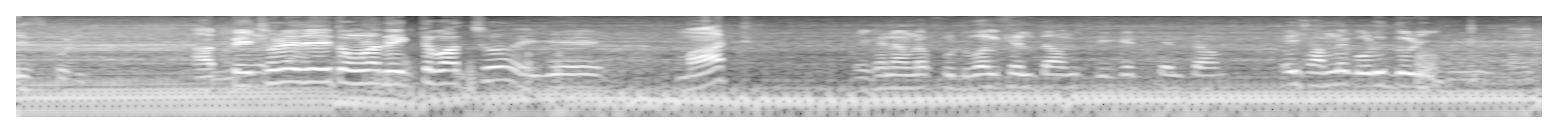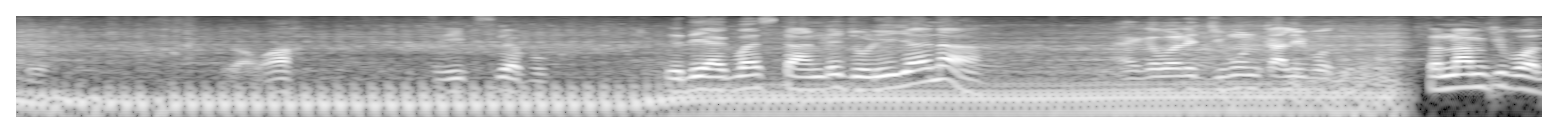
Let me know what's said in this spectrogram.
মিস করি। আর পেছনে যেই তোমরা দেখতে পাচ্ছ এই যে মাঠ এখানে আমরা ফুটবল খেলতাম ক্রিকেট খেলতাম এই সামনে গরুর দড়ি। তাই তো। বাবা রিক্স ব্যাপক। যদি একবার স্ট্যান্ডে জড়িয়ে যায় না একেবারে জীবন কালীপদ। তোর নাম কি বল?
